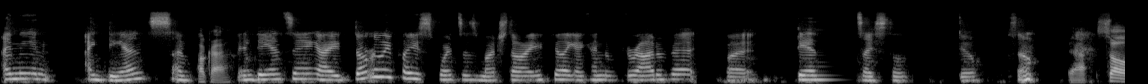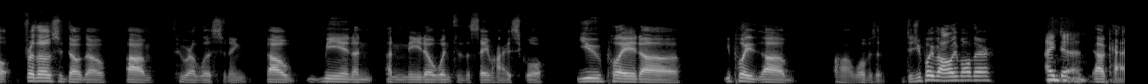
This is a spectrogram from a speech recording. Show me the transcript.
I mean, I dance. I've okay. been dancing. I don't really play sports as much though. I feel like I kind of grew out of it, but dance I still do. So yeah. So for those who don't know, um, who are listening, uh, me and An- Anida went to the same high school. You played uh, you played uh, uh, what was it? Did you play volleyball there? I did. Okay,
